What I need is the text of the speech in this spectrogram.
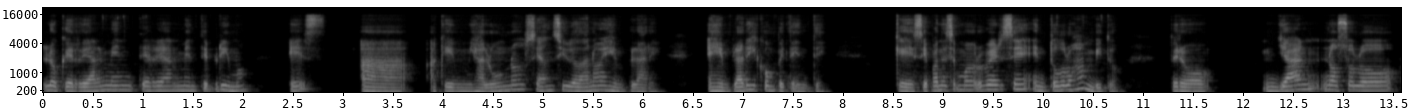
lo que realmente, realmente primo es a, a que mis alumnos sean ciudadanos ejemplares, ejemplares y competentes, que sepan desenvolverse en todos los ámbitos, pero ya no solo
